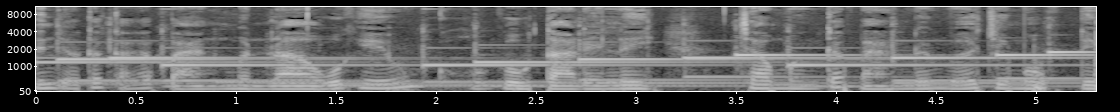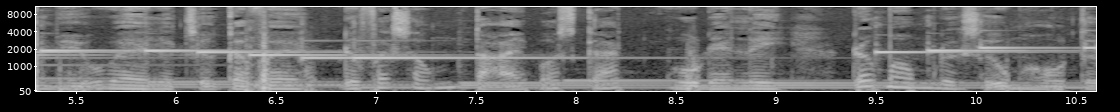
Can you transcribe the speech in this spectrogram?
Xin chào tất cả các bạn, mình là Quốc Hiếu của Guta Daily. Chào mừng các bạn đến với chuyên mục tìm hiểu về lịch sử cà phê được phát sóng tại podcast Gu Daily. Rất mong được sự ủng hộ từ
